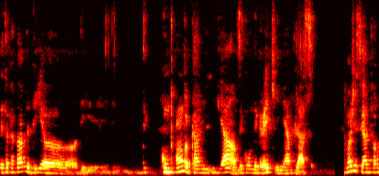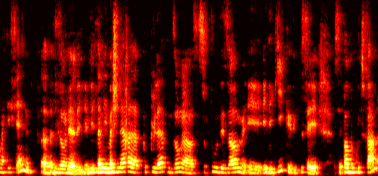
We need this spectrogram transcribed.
d'être capable de, euh, de, de, de, comprendre quand il y a un second degré qui est mis en place. Moi, je suis informaticienne. Euh, disons, les, les, dans l'imaginaire euh, populaire, disons, euh, c'est surtout des hommes et, et, des geeks. Du coup, c'est c'est pas beaucoup de femmes.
